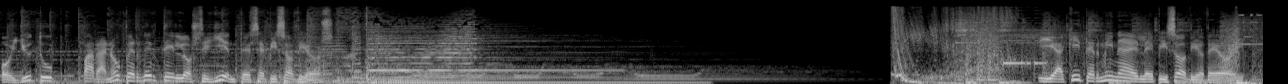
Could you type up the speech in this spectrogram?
o YouTube para no perderte los siguientes episodios. Y aquí termina el episodio de hoy.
